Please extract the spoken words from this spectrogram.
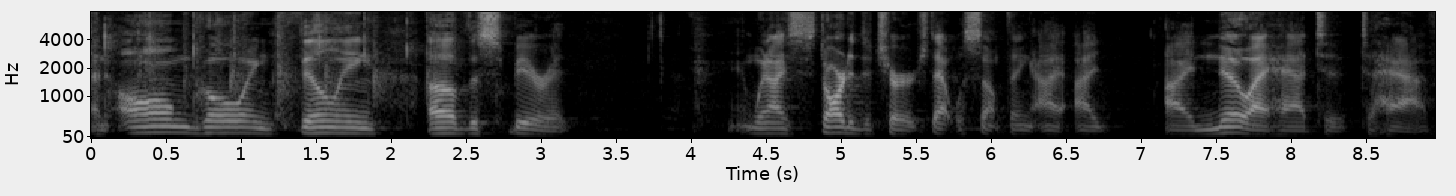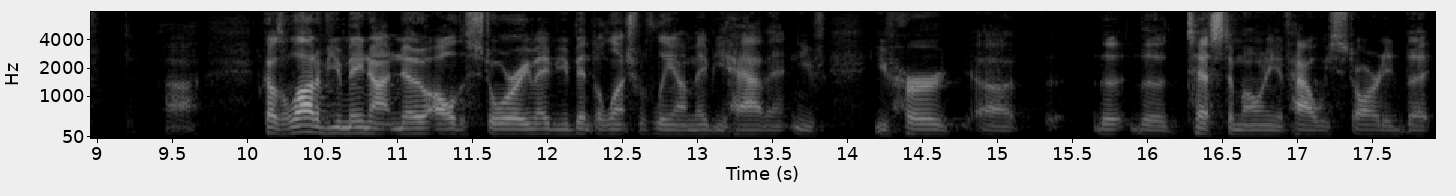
an ongoing filling of the spirit. And when I started the church, that was something I, I, I know I had to, to have. Uh, because a lot of you may not know all the story. Maybe you've been to lunch with Leon, maybe you haven't, and you've, you've heard uh, the, the testimony of how we started. But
